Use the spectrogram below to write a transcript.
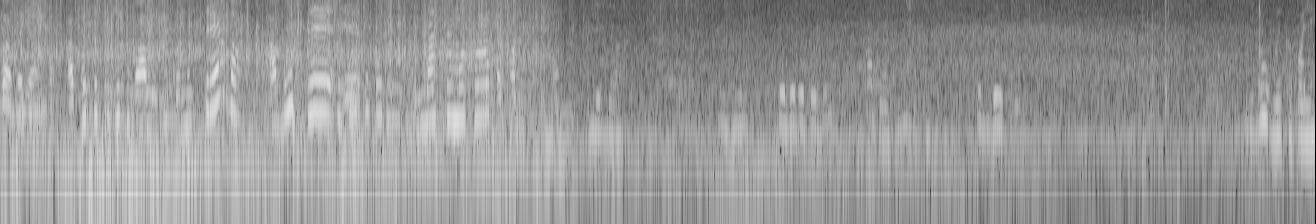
два варіанти. Або це приготували вже комусь треба, або це Щоб е, просто потім на самокатах. або- грибла. Туди до туди. Або тут. Тут был куст. Его выкопали.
